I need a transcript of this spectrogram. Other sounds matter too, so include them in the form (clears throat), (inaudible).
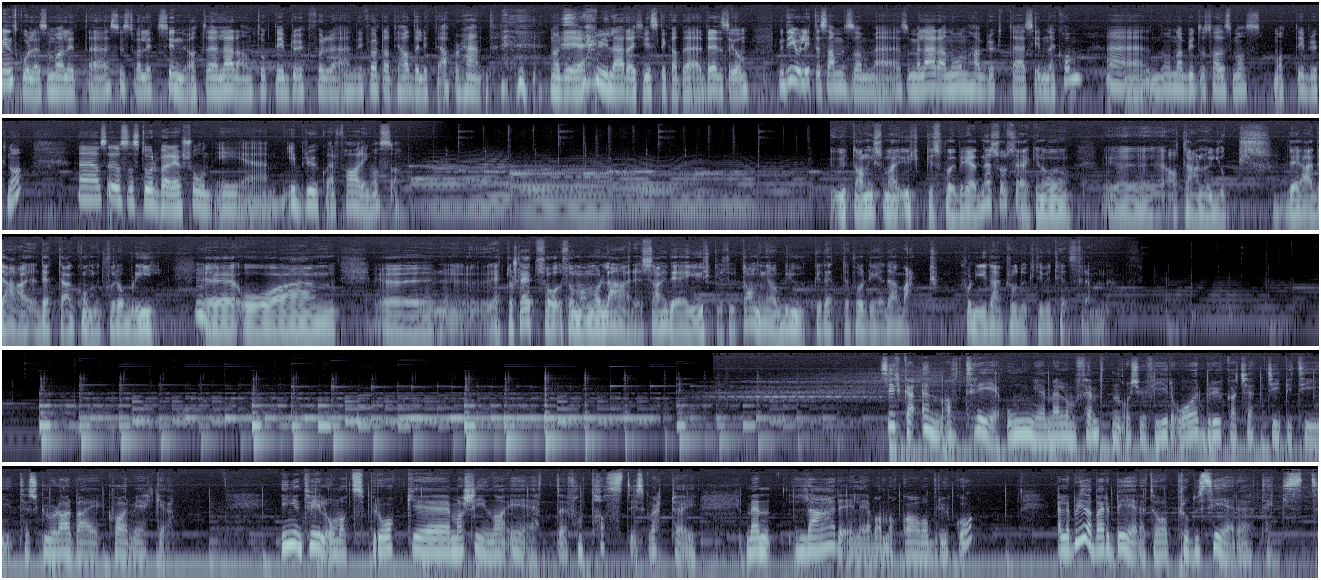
min skole som var litt, uh, syntes det var litt synd at lærerne tok det i bruk, for de følte at de hadde litt upper hand (laughs) når de, vi lærere ikke visste hva det dreide seg om. Men det er jo litt det samme som, som med lærere. Noen har brukt det siden det kom, noen har begynt å ta det som smått i bruk nå. Og så er det også stor variasjon i, i bruk og erfaring også. utdanning som er yrkesforberedende, så ser jeg ikke noe, uh, at det er noe juks. Det er, det er, dette er kommet for å bli. Mm. Uh, og uh, rett og slett så, så, man må lære seg det i yrkesutdanningen, å bruke dette for det det er verdt. Fordi det er produktivitetsfremmende. Ca. én av tre unge mellom 15 og 24 år bruker ChatGPT til skolearbeid hver uke. Ingen tvil om at språkmaskiner er et fantastisk verktøy, men lærer elevene noe av å bruke henne? Eller blir de bare bedre til å produsere tekst?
